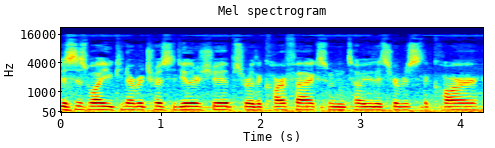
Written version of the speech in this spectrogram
This is why you can never trust the dealerships or the Carfax when they tell you they service the car.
